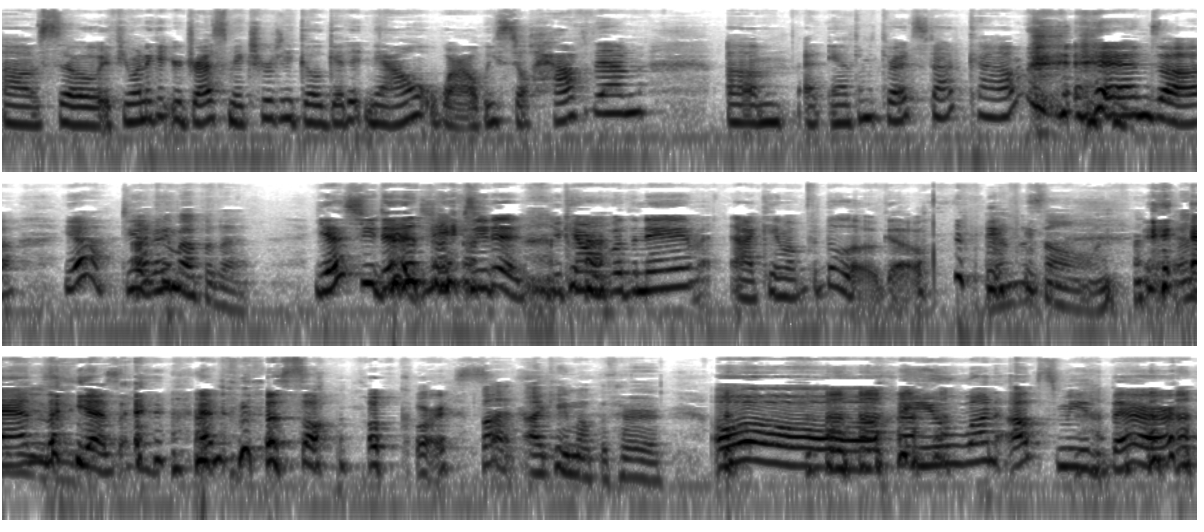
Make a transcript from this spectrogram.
Um, so, if you want to get your dress, make sure to go get it now while we still have them um, at anthemthreads.com. and uh, yeah, do you I have any? came up with that. Yes, she did. She, she did. You came up with the name. I came up with the logo. And the song. and the, music. yes, and the song, of course. But I came up with her. Oh, you one ups me there.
